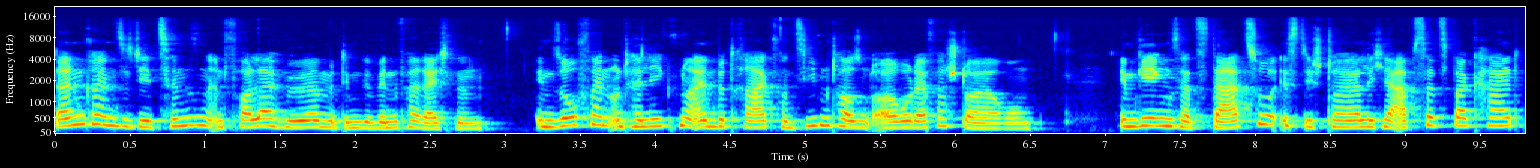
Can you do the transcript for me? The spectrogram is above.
dann können Sie die Zinsen in voller Höhe mit dem Gewinn verrechnen. Insofern unterliegt nur ein Betrag von 7000 Euro der Versteuerung. Im Gegensatz dazu ist die steuerliche Absetzbarkeit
